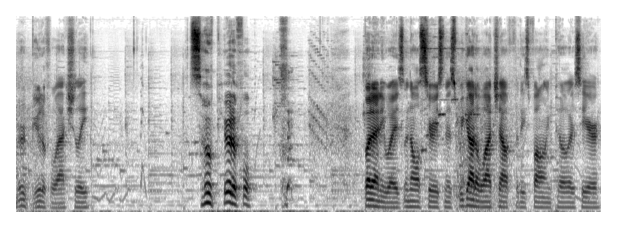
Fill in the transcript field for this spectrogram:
Very beautiful, actually. It's so beautiful. But anyways, in all seriousness, we gotta watch out for these falling pillars here.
